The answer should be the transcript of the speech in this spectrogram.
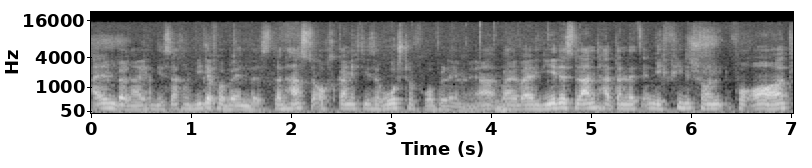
allen Bereichen die Sachen wiederverwendest, dann hast du auch gar nicht diese Rohstoffprobleme, ja? weil, weil jedes Land hat dann letztendlich viel schon vor Ort,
